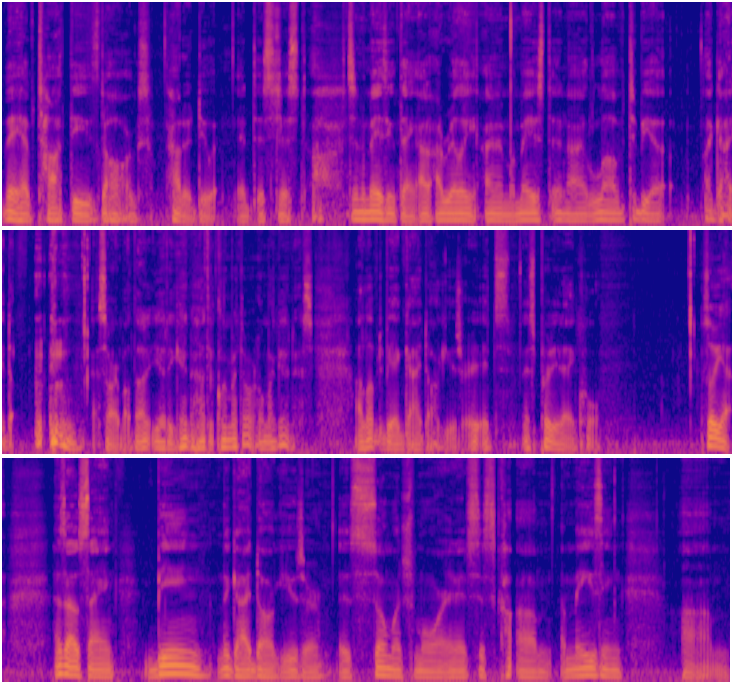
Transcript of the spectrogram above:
they have taught these dogs how to do it. it it's just, oh, it's an amazing thing. I, I, really, I am amazed, and I love to be a, a guide. Sorry about that yet again. I had to clear my throat. Oh my goodness, I love to be a guide dog user. It's it's pretty dang cool. So yeah, as I was saying, being the guide dog user is so much more, and it's just um, amazing um,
